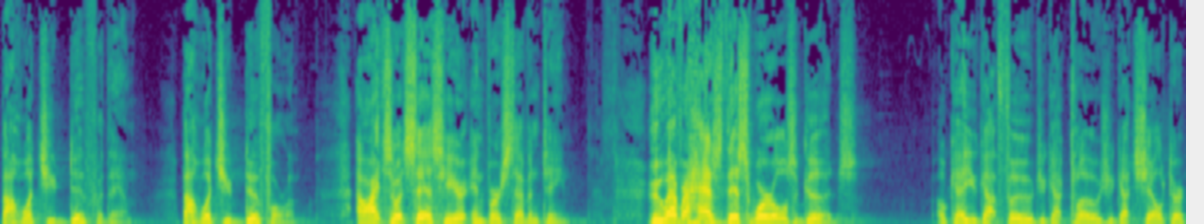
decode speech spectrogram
by what you do for them, by what you do for them. All right, so it says here in verse 17 Whoever has this world's goods, okay, you got food, you got clothes, you got shelter,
